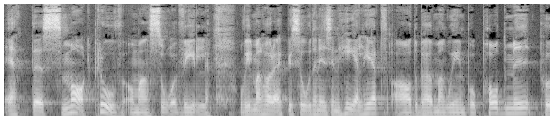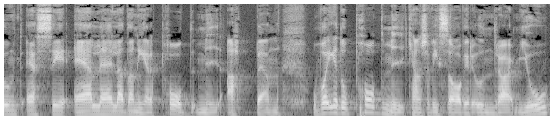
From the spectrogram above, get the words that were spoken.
Ett eh, smakprov om man så vill. Och vill man höra episoden i sin helhet, ja då behöver man gå in på podmi.se eller ladda ner podmi appen Och vad är då Podmi kanske vissa av er undrar? Jo,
